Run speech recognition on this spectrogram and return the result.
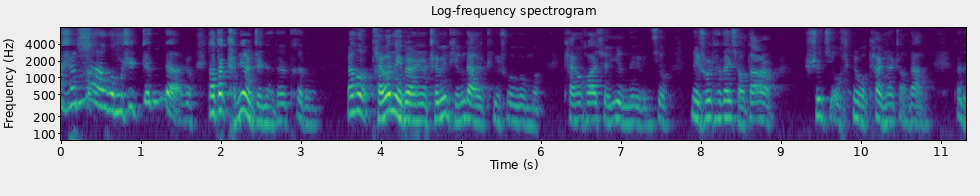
什么？我们是真的。”是吧？他他肯定是真的，他特懂。然后台湾那边陈伟霆大家听说过吗？太阳花学运那个领袖，那时候他才小大二，十九，那 是我看着他长大的。他就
